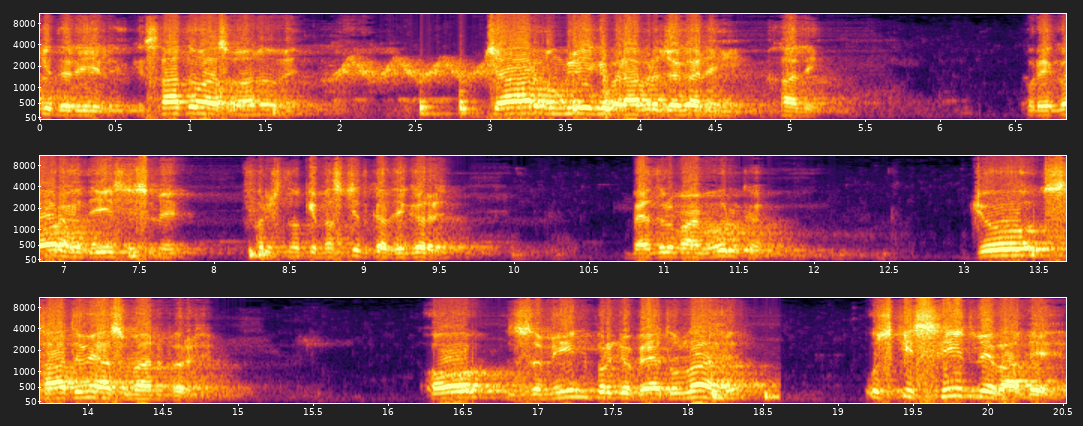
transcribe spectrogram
کی دلیل ہے کہ ساتوں آسمانوں میں چار انگلی کے برابر جگہ نہیں، خالی۔ اور ایک اور حدیث جس میں فرشتوں کی مسجد کا ذکر ہے، بیت المعمور کا، جو ساتویں آسمان پر ہے۔ اور زمین پر جو بیت اللہ ہے، اس کی سیدھ میں واقع ہے۔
